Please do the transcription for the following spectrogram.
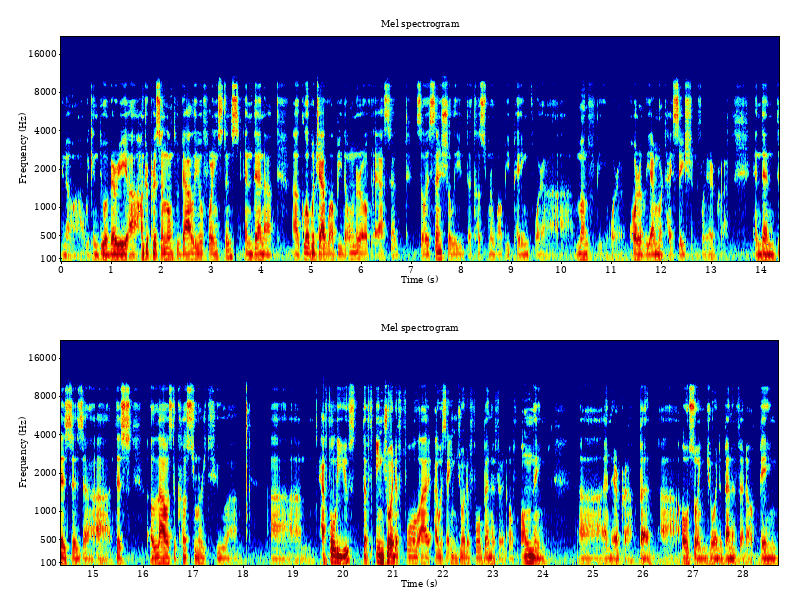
you know, uh, we can do a very 100% uh, loan to value, for instance, and then uh, uh, Global Jet will be the owner of the asset. So essentially, the customer will be paying for a, monthly or a quarterly amortization for the aircraft, and then this is this allows the customer to um, um, have fully used the enjoy the full I, I would say enjoy the full benefit of owning uh, an aircraft, but uh, also enjoy the benefit of being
